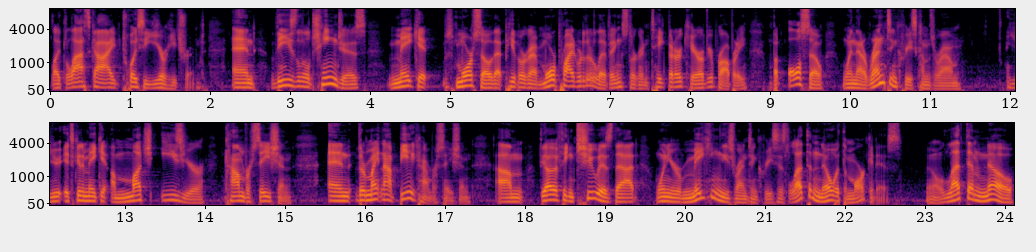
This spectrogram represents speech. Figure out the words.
Like the last guy, twice a year he trimmed. And these little changes make it more so that people are going to have more pride where they're living, so they're going to take better care of your property. But also, when that rent increase comes around, you, it's going to make it a much easier conversation. And there might not be a conversation. Um, the other thing too is that when you're making these rent increases, let them know what the market is. You know, let them know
